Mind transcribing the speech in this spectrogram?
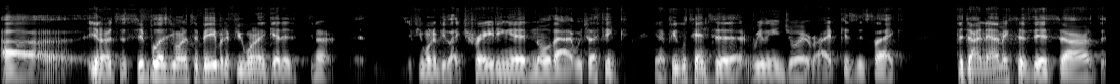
uh, you know it's as simple as you want it to be. But if you want to get it, you know, if you want to be like trading it and all that, which I think you know people tend to really enjoy it, right? Because it's like the dynamics of this are the,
